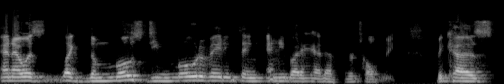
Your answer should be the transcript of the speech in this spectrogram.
and i was like the most demotivating thing anybody had ever told me because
